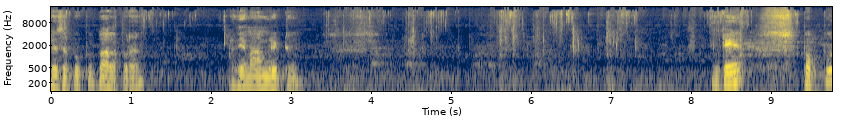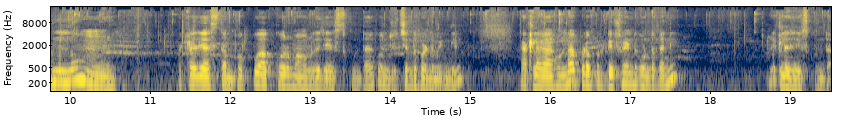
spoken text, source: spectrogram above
పెసరపప్పు పాలకూర అదేమో ఆమ్లెట్. అంటే పప్పును అట్లా చేస్తాం. పప్పు ఆకుకూర మామూలుగా చేసుకుంటా. కొంచెం చింతపండు పిండి. అట్లా కాకుండా అప్పుడప్పుడు డిఫరెంట్గా ఉంటుందని ఇట్లా చేసుకుంటా.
